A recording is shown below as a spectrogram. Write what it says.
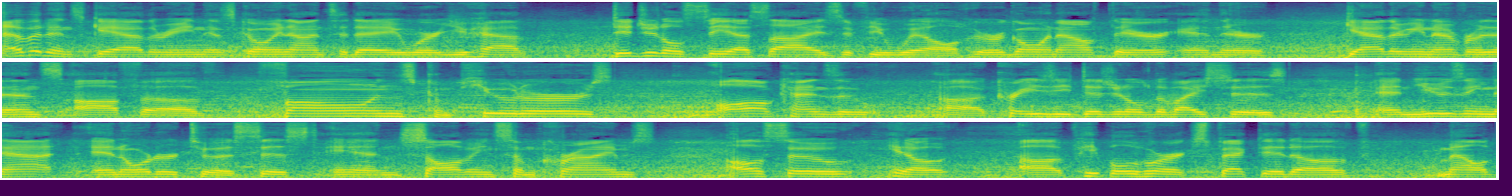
evidence gathering that's going on today where you have digital CSIs, if you will, who are going out there and they're gathering evidence off of phones, computers, all kinds of uh, crazy digital devices and using that in order to assist in solving some crimes. Also, you know, uh, people who are expected of mal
